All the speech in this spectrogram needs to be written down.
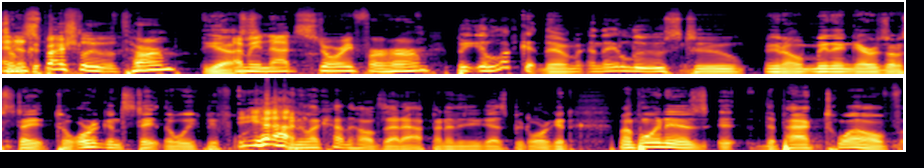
And especially with Herm. Yes. I mean, that story for Herm. But you look at them and they lose to, you know, meaning Arizona State, to Oregon State the week before. Yeah. And you're like, how the hell does that happen? And then you guys beat Oregon. My point is, it, the Pac 12,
